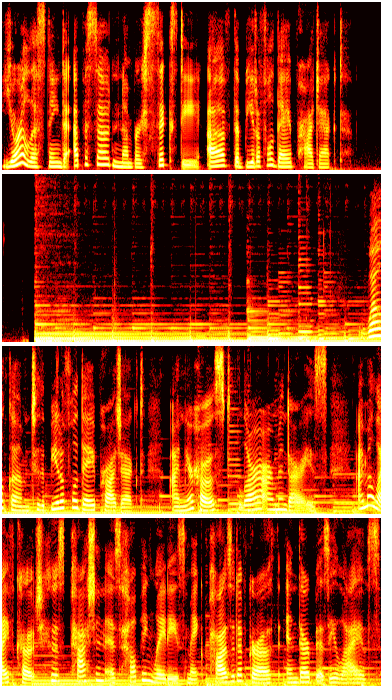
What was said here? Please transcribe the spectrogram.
You're listening to episode number 60 of the Beautiful Day Project. Welcome to the Beautiful Day Project. I'm your host, Lora Armendariz. I'm a life coach whose passion is helping ladies make positive growth in their busy lives.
